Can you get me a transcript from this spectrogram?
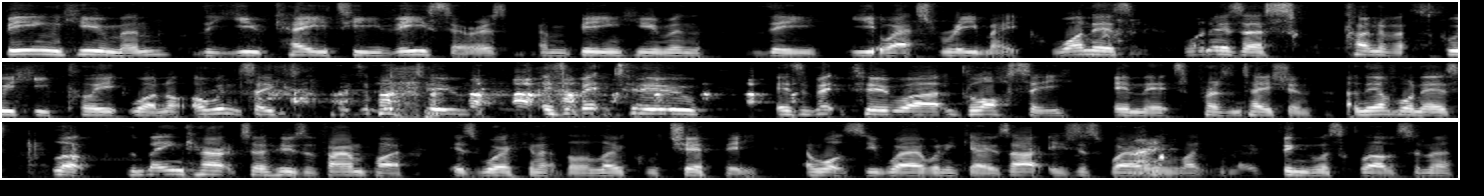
being human the UK TV series and being human the US remake. One is one is a kind of a squeaky clean well not I wouldn't say it's a bit too it's a bit too it's a bit too uh, glossy in its presentation. And the other one is look the main character who's a vampire is working at the local chippy. And what's he wear when he goes out? He's just wearing like you know fingerless gloves and a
